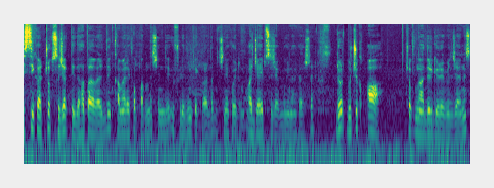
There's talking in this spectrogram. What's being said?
SD kart çok sıcak dedi. Hata verdi. Kamera kapandı. Şimdi üfledim tekrardan. içine koydum. Acayip sıcak bugün arkadaşlar. 4.5A. Çok nadir görebileceğiniz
